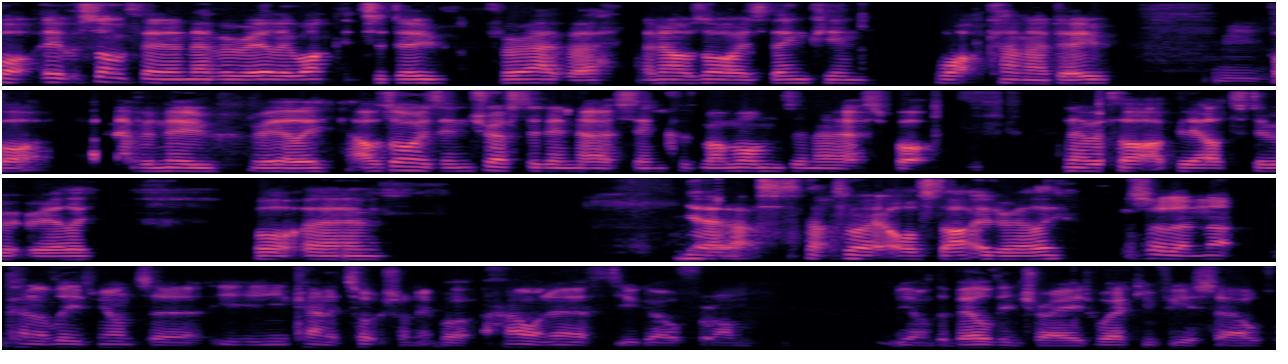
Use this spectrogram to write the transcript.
but it was something I never really wanted to do forever, and I was always thinking, what can I do? Mm. But I never knew really. I was always interested in nursing because my mum's a nurse, but I never thought I'd be able to do it really. But um, yeah, that's that's where it all started really. So then that kind of leads me on to you, you kind of touched on it, but how on earth do you go from you know the building trade, working for yourself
